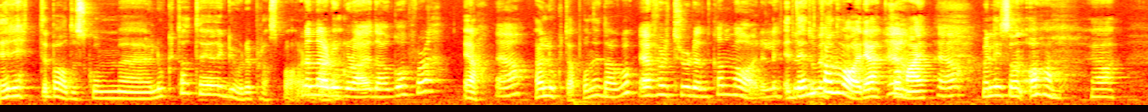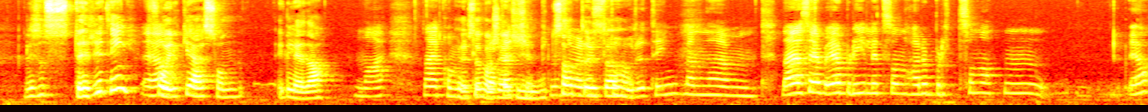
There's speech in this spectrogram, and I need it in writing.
rette badeskumlukta til gule plastbader. Men er du glad i dag òg for det? Ja. Ja. Jeg har lukta på den i dag òg. ja, for du tror den kan vare litt Den utover? kan vare for meg. Ja. Men litt sånn åh, ja. Litt sånn større ting får ikke jeg sånn glede av. Nei. Nei, jeg kommer ikke på at jeg har kjøpt den så veldig store ting, men um, Nei, altså, jeg, jeg blir litt sånn Har det blitt sånn at den Ja,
